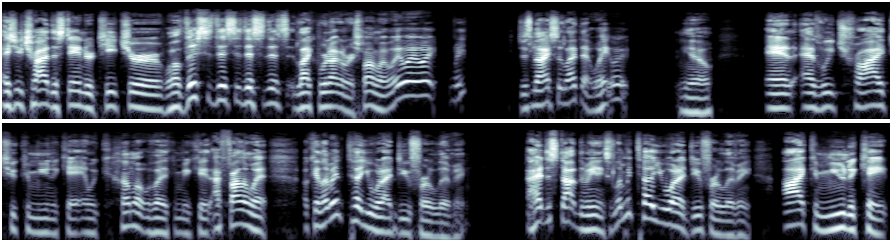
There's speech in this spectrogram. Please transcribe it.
as you try the standard teacher, well, this is this is this is this, like we're not going to respond. Like, wait, wait, wait, wait, just nicely like that. Wait, wait, you know. And as we try to communicate and we come up with a way to communicate, I finally went, okay, let me tell you what I do for a living. I had to stop the meeting. So let me tell you what I do for a living. I communicate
